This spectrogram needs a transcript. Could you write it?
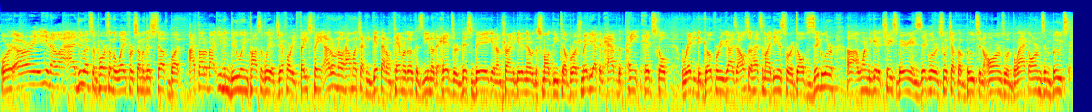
or, or you know, I, I do have some parts on the way for some of this stuff, but I thought about even doing possibly a Jeff Hardy face paint. I don't know how much I can get that on camera though, because you know the heads are this big and I'm trying to get in there with a small detail brush. Maybe I can have the paint head sculpt ready to go for you guys. I also had some ideas for a Dolph Ziggler. Uh, I wanted to get a Chase variant Ziggler and switch up the boots and arms with black arms and boots,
